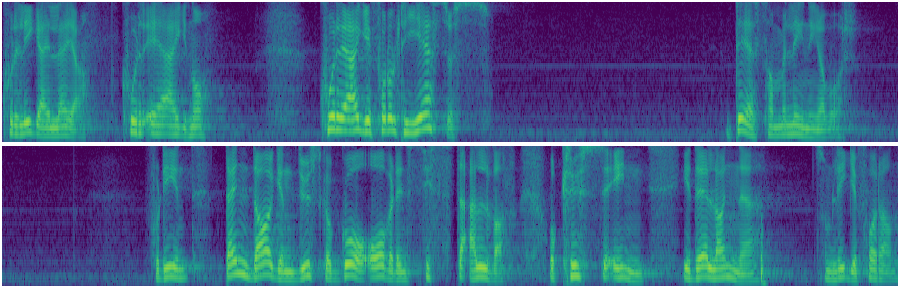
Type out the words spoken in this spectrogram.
hvor ligger jeg i leia. Hvor er jeg nå? Hvor er jeg i forhold til Jesus? Det er sammenligninga vår. Fordi den dagen du skal gå over den siste elva og krysse inn i det landet som ligger foran,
